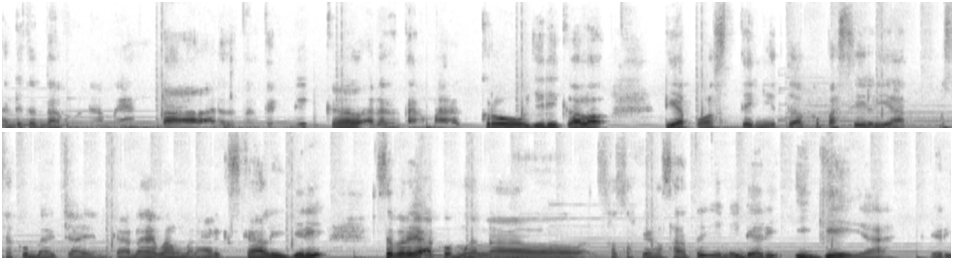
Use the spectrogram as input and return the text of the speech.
ada tentang fundamental, ada tentang technical, ada tentang makro. Jadi kalau dia posting itu aku pasti lihat, pasti aku bacain karena emang menarik sekali. Jadi sebenarnya aku mengenal sosok yang satu ini dari IG ya, dari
